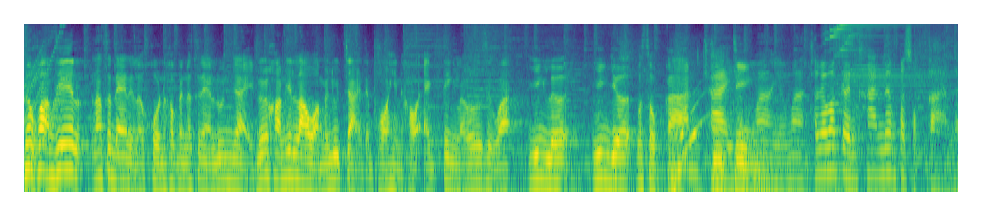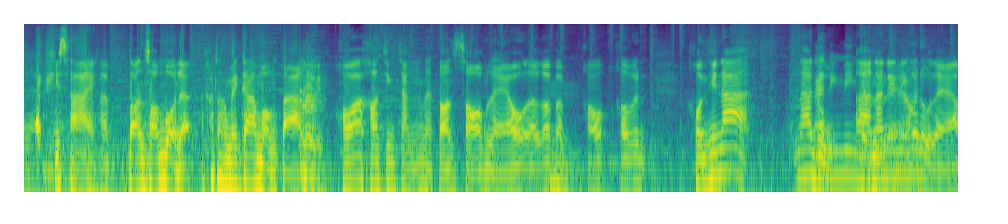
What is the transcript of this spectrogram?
ด้วยความที่นักแสดงแต่ละคนเขาเป็นนักแสดงรุ่นใหญ่ ด้วยความที่เราอะไม่รู้จักแต่พอเห็นเขา acting แล้วรู้สึกว่ายิ่งเลอะยิ่งเยอะประสบการณ์ใช่จเยริงอะมากเยอะมากเขาเรียกว่าเกินคาดเรื่องประสบการณ์แล้วแหละพี่ทรายครับ ตอนซ้อมบทอะเขาทำไม่กล้ามองตาเลย เพราะว่าเขาจริงจังตั้งแต่ตอนซ้อมแล้ว แล้วก็แบบเขาเขาเป็นคนที่หน้า หน้าดุหน้านิ่งๆก็อ่าดุหน้าแล้วนิ่งๆก็ดุแล้ว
